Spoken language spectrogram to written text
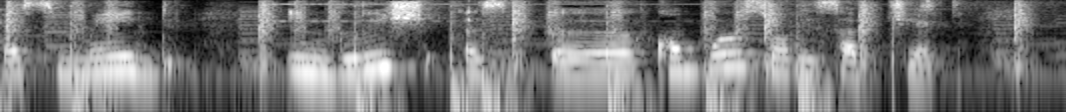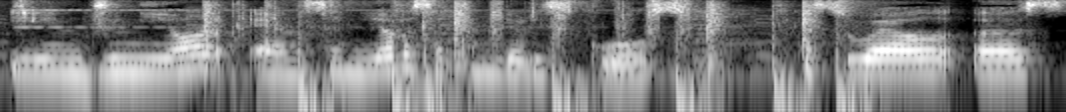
has made English as a compulsory subject in junior and senior secondary schools as well as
